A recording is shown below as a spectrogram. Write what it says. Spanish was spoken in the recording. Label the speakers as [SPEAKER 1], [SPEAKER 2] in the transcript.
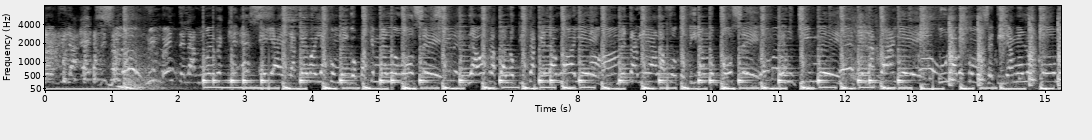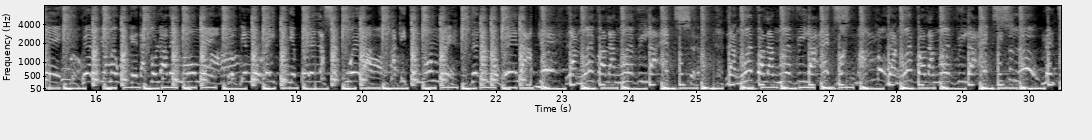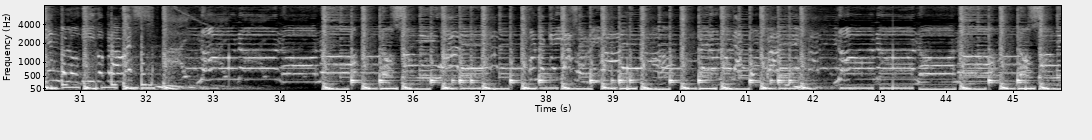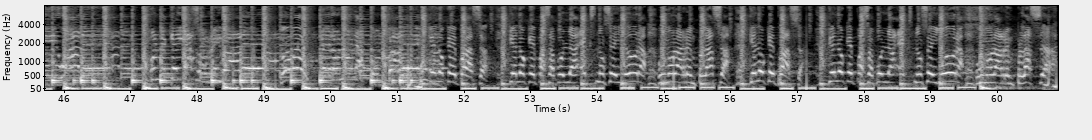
[SPEAKER 1] y la ex. No invente la nueva es que es. se llora, uno la reemplaza. ¿Qué es lo que pasa? ¿Qué es lo que pasa? Por la ex no se llora, uno la reemplaza.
